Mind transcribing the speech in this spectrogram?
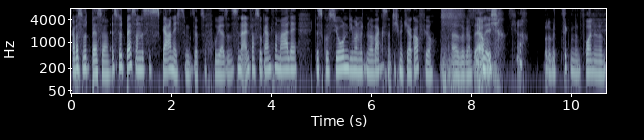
aber es wird besser. es wird besser und es ist gar nichts im Gesetz zu früh. Also das sind einfach so ganz normale Diskussionen, die man mit einem Erwachsenen, die ich mit Jörg auch führe. Also ganz Ja. ehrlich. Oder mit zickenden Freundinnen.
